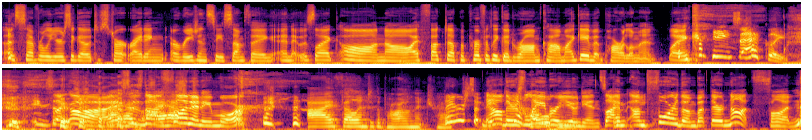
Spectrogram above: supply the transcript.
uh, several years ago to start writing a Regency something, and it was like, oh no, I fucked up a perfectly good rom com. I gave it Parliament. Like exactly it's like, oh, this have- is not have- fun anymore. I fell into the Parliament trap. there's now there's India labor unions. I'm I'm for them, but they're not fun.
